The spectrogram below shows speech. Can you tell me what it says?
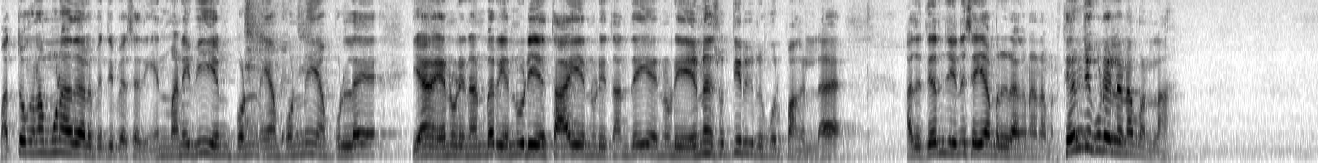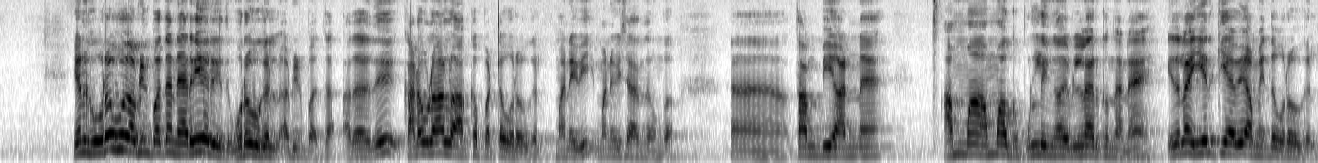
மற்றவங்களாம் மூணாவது ஆளை பற்றி பேசாதீங்க. என் மனைவி என் பொண் என் பொண்ணு என் பிள்ளை என் என்னுடைய நண்பர் என்னுடைய தாய் என்னுடைய தந்தை என்னுடைய என்னை சுற்றி இருக்கிறவங்க இருப்பாங்கல்ல. அது தெரிஞ்சு இன்னும் செய்யாமல் இருக்கிறாங்கன்னா என்ன பண்ண? தெரிஞ்சு கூட இல்லை என்ன பண்ணலாம்? எனக்கு உறவு அப்படின்னு பார்த்தா நிறைய இருக்குது. உறவுகள் அப்படின்னு பார்த்தா. அதாவது கடவுளால் ஆக்கப்பட்ட உறவுகள். மனைவி மனைவி சார்ந்தவங்க தம்பி அண்ணன் அம்மா அம்மாவுக்கு பிள்ளைங்க இப்படிலாம் இருக்கும் தானே? இதெல்லாம் இயற்கையாகவே அமைந்த உறவுகள்.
